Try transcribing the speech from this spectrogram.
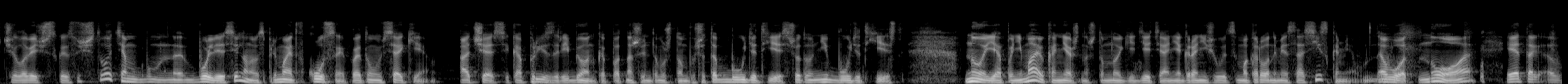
человеческое существо, тем более сильно оно воспринимает вкусы. Поэтому всякие отчасти капризы ребенка по отношению к тому, что он что-то будет есть, что-то он не будет есть. Но я понимаю, конечно, что многие дети, они ограничиваются макаронами и сосисками, вот, но это э,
